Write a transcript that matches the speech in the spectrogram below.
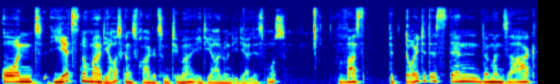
Und jetzt nochmal die Ausgangsfrage zum Thema Ideal und Idealismus. Was bedeutet es denn, wenn man sagt,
